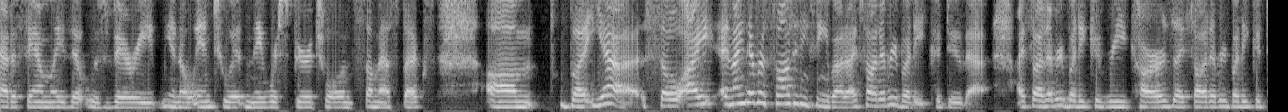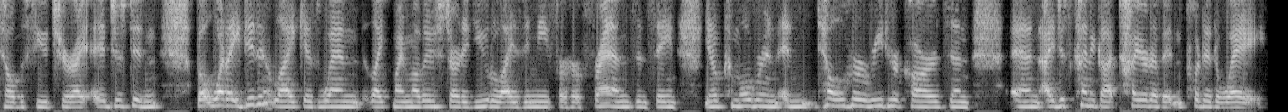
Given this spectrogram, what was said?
had a family that was very you know into it and they were spiritual in some aspects. Um, but yeah so i and i never thought anything about it. I thought everybody could do that. I thought everybody could read cards. I thought everybody could tell the future. I it just didn't. But what i didn't like is when like my mother started utilizing me for her friends and saying you know come over and, and tell her read her cards. And and i just kind of got tired of it and put it away.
